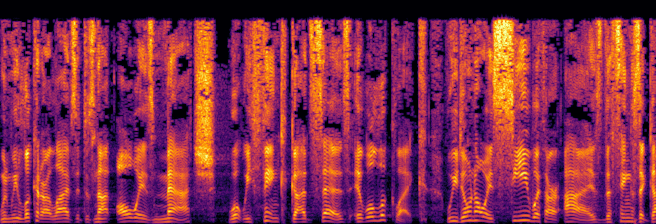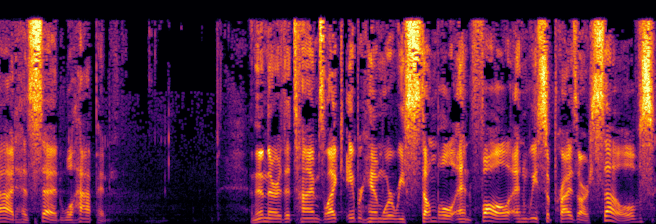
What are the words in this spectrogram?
When we look at our lives, it does not always match what we think God says it will look like. We don't always see with our eyes the things that God has said will happen. And then there are the times like Abraham where we stumble and fall and we surprise ourselves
